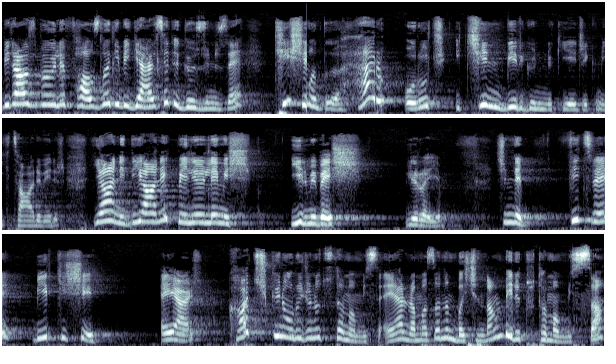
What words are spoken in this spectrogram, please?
biraz böyle fazla gibi gelse de gözünüze kişi her oruç için bir günlük yiyecek miktarı verir. Yani Diyanet belirlemiş 25 lirayı. Şimdi fitre bir kişi eğer kaç gün orucunu tutamamışsa, eğer Ramazan'ın başından beri tutamamışsa,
